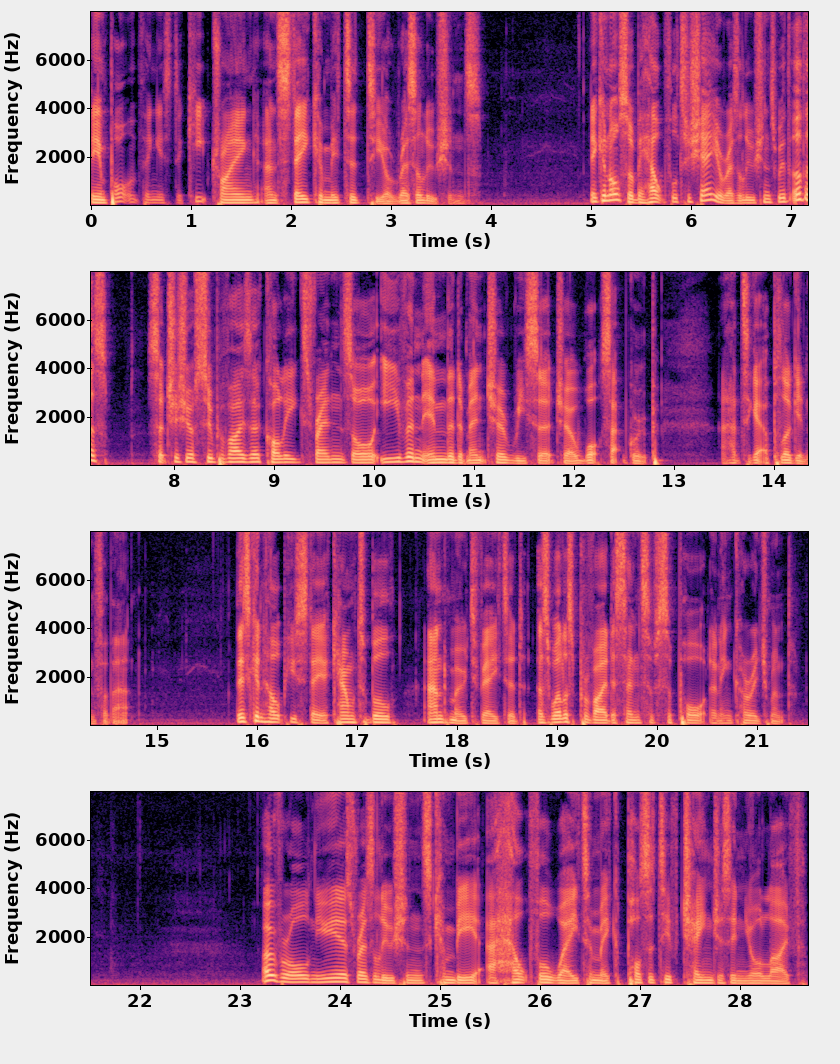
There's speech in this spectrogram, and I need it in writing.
the important thing is to keep trying and stay committed to your resolutions. It can also be helpful to share your resolutions with others, such as your supervisor, colleagues, friends, or even in the Dementia Researcher WhatsApp group. I had to get a plug in for that. This can help you stay accountable and motivated, as well as provide a sense of support and encouragement. Overall, New Year's resolutions can be a helpful way to make positive changes in your life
